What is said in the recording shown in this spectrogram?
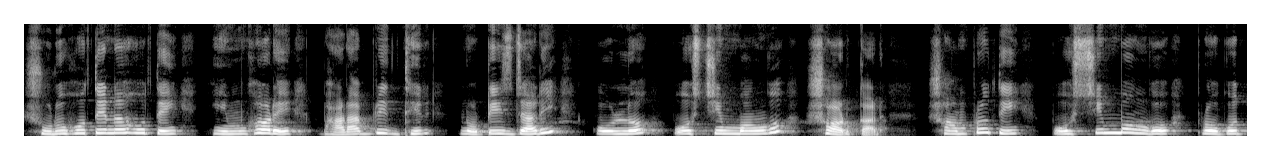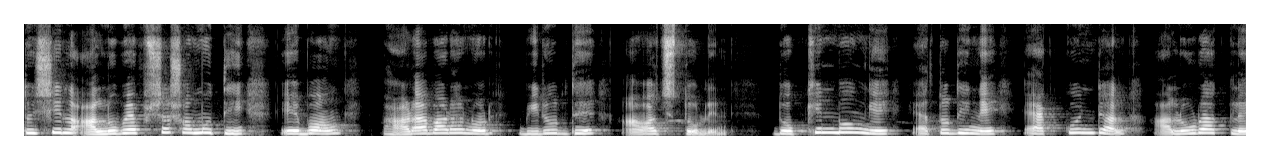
শুরু হতে না হতেই হিমঘরে ভাড়া বৃদ্ধির নোটিশ জারি করল পশ্চিমবঙ্গ সরকার। সম্প্রতি পশ্চিমবঙ্গ প্রগতিশীল আলু ব্যবসা সমিতি এবং ভাড়া বাড়ানোর বিরুদ্ধে আওয়াজ তোলেন। দক্ষিণবঙ্গে এতদিনে এক কুইন্টাল আলু রাখলে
